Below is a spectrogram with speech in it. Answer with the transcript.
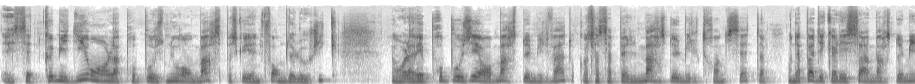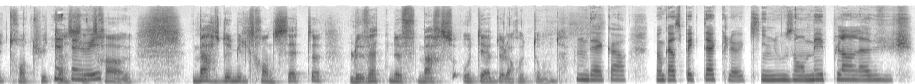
Et cette comédie, on la propose nous en mars parce qu'il y a une forme de logique. On l'avait proposé en mars 2020, quand ça s'appelle mars 2037. On n'a pas décalé ça à mars 2038, hein, ce sera euh, mars 2037, le 29 mars, au Théâtre de la Rotonde. D'accord. Donc un spectacle qui nous en met plein la vue.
